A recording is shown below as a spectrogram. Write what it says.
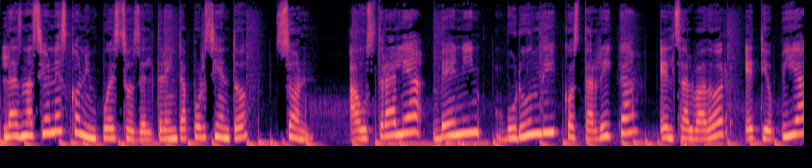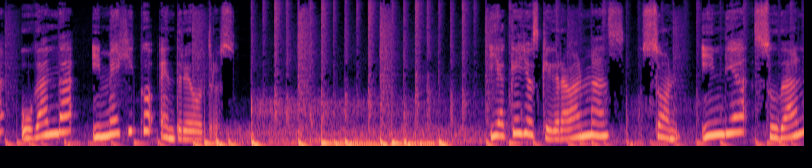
Las naciones con impuestos del 30% son Australia, Benin, Burundi, Costa Rica, El Salvador, Etiopía, Uganda y México, entre otros. Y aquellos que graban más son India, Sudán,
